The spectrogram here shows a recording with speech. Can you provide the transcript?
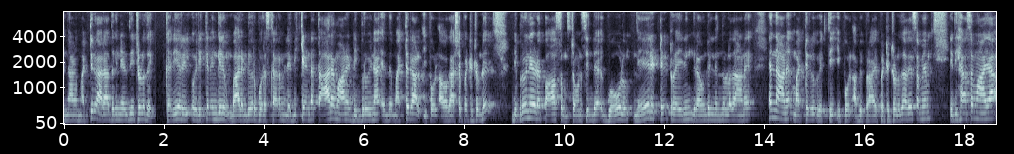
എന്നാണ് മറ്റൊരു ആരാധകൻ എഴുതിയിട്ടുള്ളത്. കരിയറിൽ ഒരിക്കലെങ്കിലും ബാലൻഡിയർ പുരസ്കാരം ലഭിക്കേണ്ട താരമാണ് ഡിബ്രൂയിന എന്ന് മറ്റൊരാൾ ഇപ്പോൾ അവകാശപ്പെട്ടിട്ടുണ്ട്. ഡിബ്രൂയിനയുടെ പാസും സ്റ്റോൺസിന്റെ ഗോളും നേരിട്ട് ട്രെയിനിങ് ഗ്രൗണ്ടിൽ നിന്നുള്ളതാണ് എന്നാണ് മറ്റൊരു വ്യക്തി ഇപ്പോൾ അഭിപ്രായപ്പെട്ടിട്ടുള്ളത്. അതേസമയം ഇതിഹാസമായ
